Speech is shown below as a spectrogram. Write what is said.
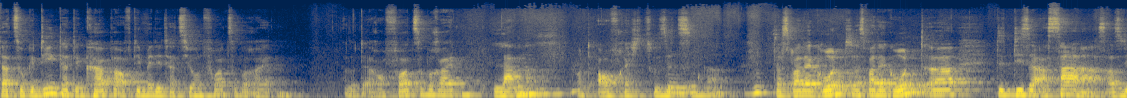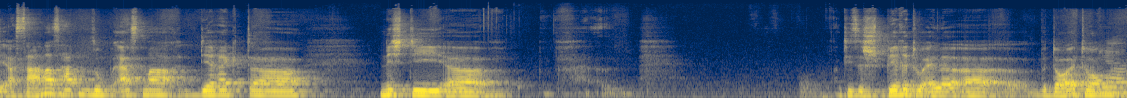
dazu gedient hat, den Körper auf die Meditation vorzubereiten also darauf vorzubereiten, lange und aufrecht zu sitzen. Ne? Das war der Grund, das war der Grund äh, die, dieser Asanas. Also die Asanas hatten so erstmal direkt äh, nicht die äh, diese spirituelle äh, Bedeutung, ja.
